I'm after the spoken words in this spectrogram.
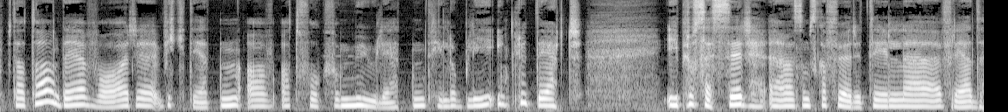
opptatt av, det var eh, viktigheten av at folk får muligheten til å bli inkludert i prosesser eh, som skal føre til fred.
